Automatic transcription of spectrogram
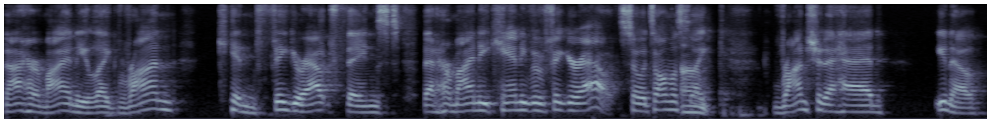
not Hermione. Like Ron can figure out things that Hermione can't even figure out. So it's almost um, like Ron should have had, you know,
